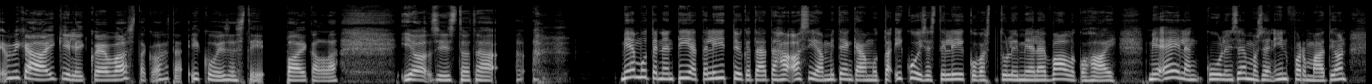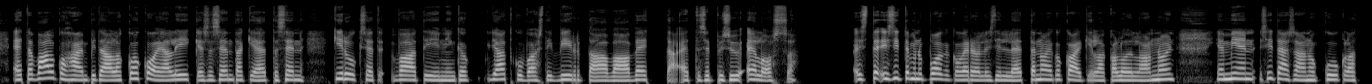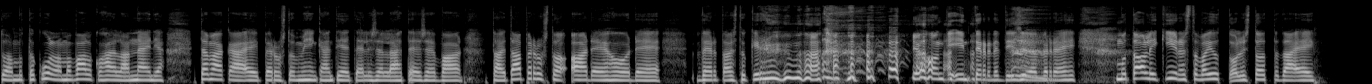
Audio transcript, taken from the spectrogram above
Mikä on ikiliikkujen vastakohta? Ikuisesti paikalla. Jo siis tota... Mie muuten en tiedä, että liittyykö tämä tähän asiaan mitenkään, mutta ikuisesti liikkuvasta tuli mieleen valkohai. Mie eilen kuulin semmoisen informaation, että valkohain pitää olla koko ajan liikkeessä sen takia, että sen kidukset vaatii niin jatkuvasti virtaavaa vettä, että se pysyy elossa. Sitten, sitten minun poikakaveri oli silleen, että noiko kaikilla kaloilla on noin. Ja mien sitä saanut googlattua, mutta kuulemma valkohailla on näin. Ja tämäkään ei perustu mihinkään tieteelliseen lähteeseen, vaan taitaa perustua ADHD-vertaistukiryhmään johonkin internetin syövereihin. Mutta oli kiinnostava juttu, olisi totta tai ei.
